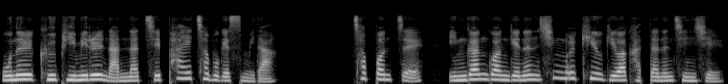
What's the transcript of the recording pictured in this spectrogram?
오늘 그 비밀을 낱낱이 파헤쳐 보겠습니다. 첫 번째, 인간관계는 식물 키우기와 같다는 진실.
